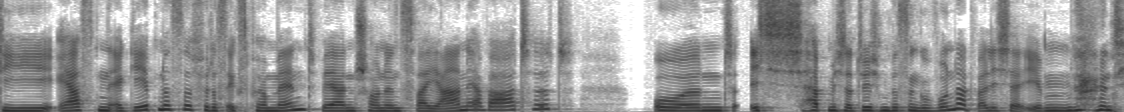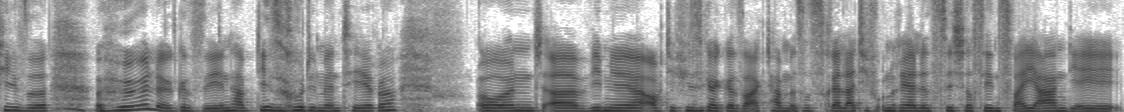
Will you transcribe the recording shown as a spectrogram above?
die ersten Ergebnisse für das Experiment werden schon in zwei Jahren erwartet. Und ich habe mich natürlich ein bisschen gewundert, weil ich ja eben diese Höhle gesehen habe, diese rudimentäre. Und äh, wie mir auch die Physiker gesagt haben, ist es relativ unrealistisch, dass sie in zwei Jahren die,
